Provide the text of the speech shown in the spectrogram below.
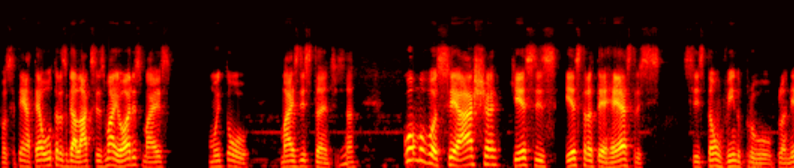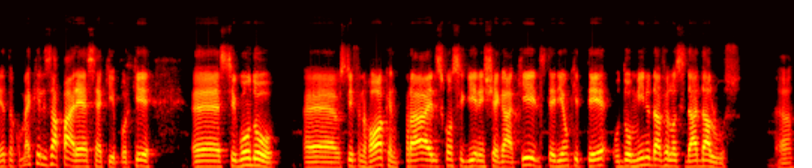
Você tem até outras galáxias maiores, mas muito mais distantes. Né? Como você acha que esses extraterrestres, se estão vindo para o planeta, como é que eles aparecem aqui? Porque, é, segundo é, o Stephen Hawking, para eles conseguirem chegar aqui, eles teriam que ter o domínio da velocidade da luz. Né?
